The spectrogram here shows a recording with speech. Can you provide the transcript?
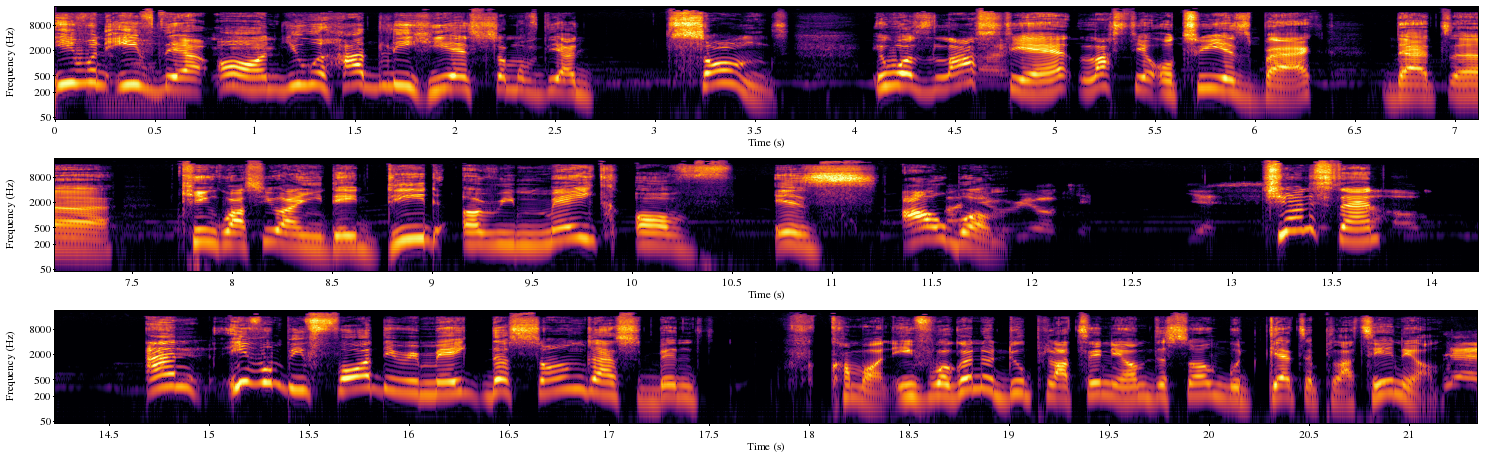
Even if they are on, you will hardly hear some of their songs. It was last year, last year or two years back, that uh, King Wasiu Ayinde did a remake of his album. Yes. Do you understand? Um, And even before the remake, the song has been. Come on, if we're going to do platinum, the song would get a platinum. Yeah,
